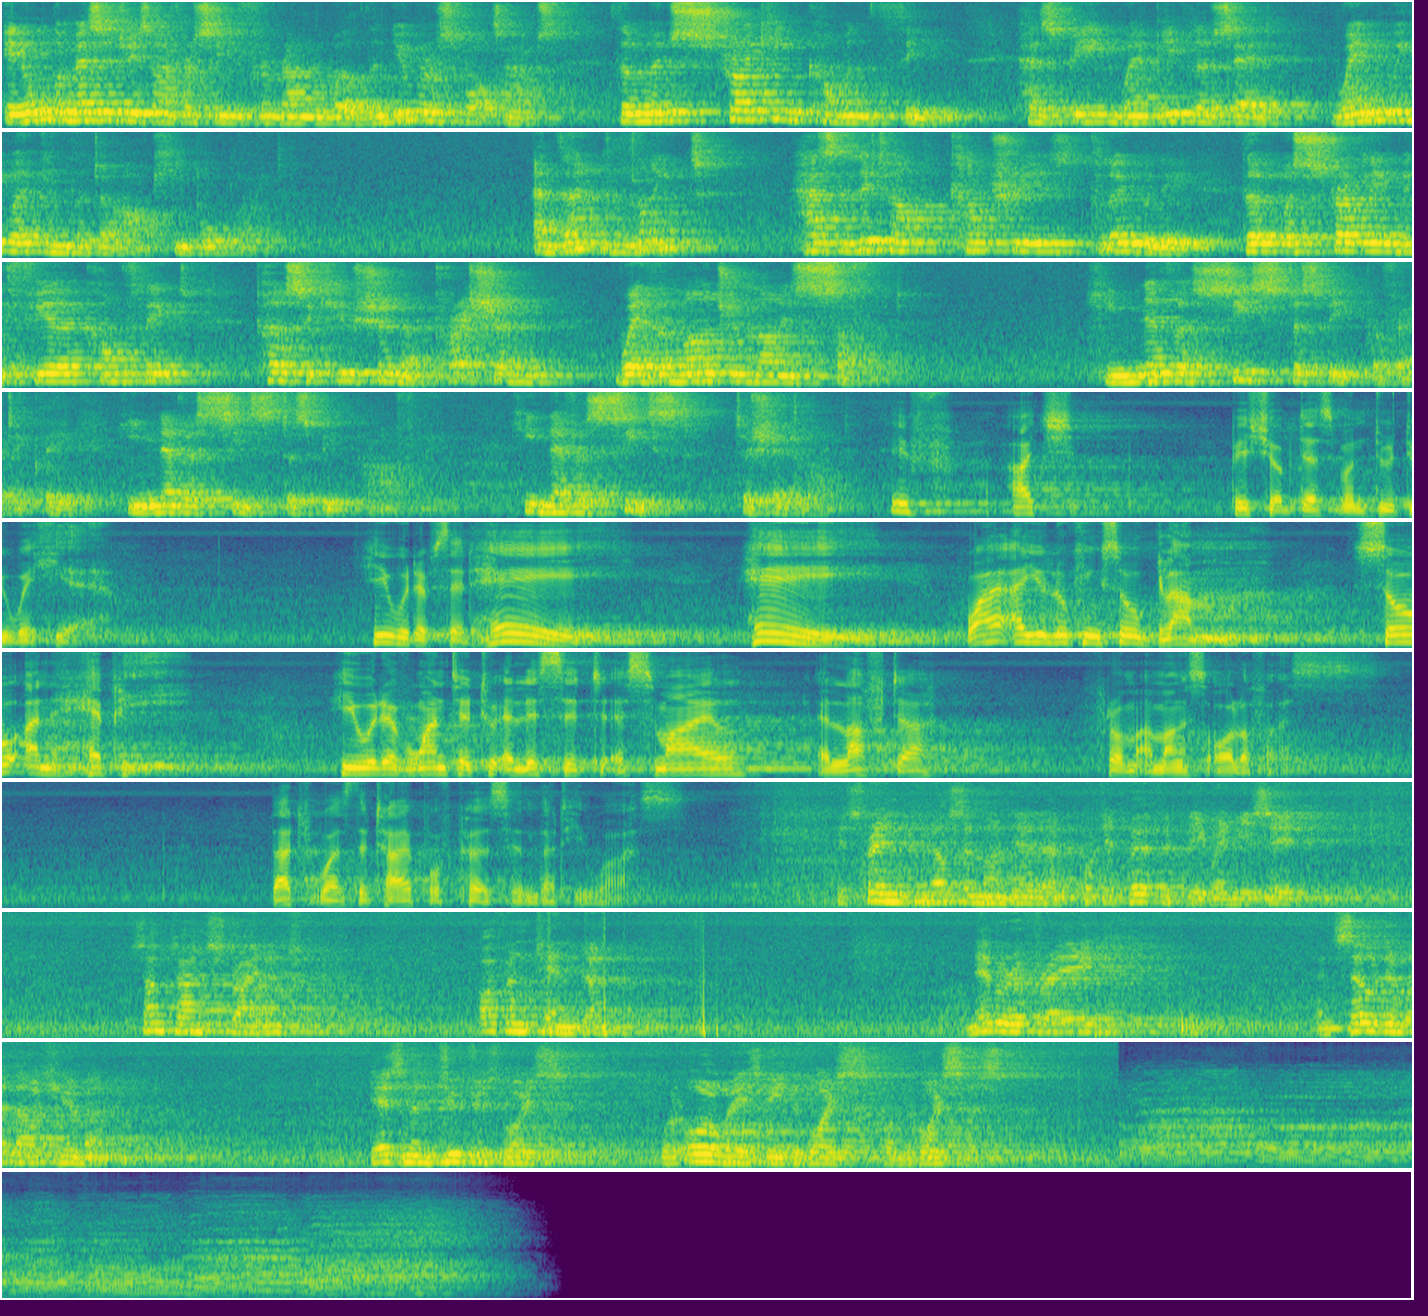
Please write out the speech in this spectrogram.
In all the messages I've received from around the world, the numerous WhatsApps, the most striking common theme has been where people have said, when we were in the dark, he brought light. And that light has lit up countries globally that were struggling with fear, conflict, persecution, oppression, where the marginalized suffered. He never ceased to speak prophetically. He never ceased to speak powerfully. He never ceased to shed light. If Archbishop Desmond Tutu were here, he would have said, Hey, hey, why are you looking so glum, so unhappy? He would have wanted to elicit a smile, a laughter from amongst all of us. That was the type of person that he was. His friend Nelson Mandela put it perfectly when he said, sometimes strident, often tender, never afraid, and seldom without humor. Desmond Tutu's voice will always be the voice of the voiceless.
